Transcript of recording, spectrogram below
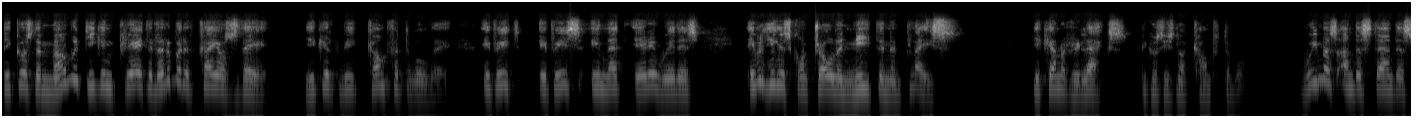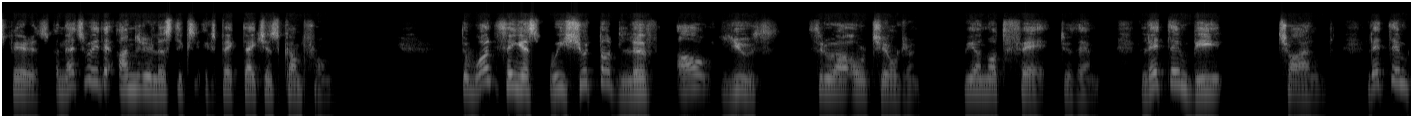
because the moment he can create a little bit of chaos there, he can be comfortable there. If it if he's in that area where there's everything is controlled and neat and in place, he cannot relax because he's not comfortable. We must understand as parents, and that's where the unrealistic expectations come from the one thing is we should not live our youth through our old children. We are not fair to them. Let them be child. Let them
